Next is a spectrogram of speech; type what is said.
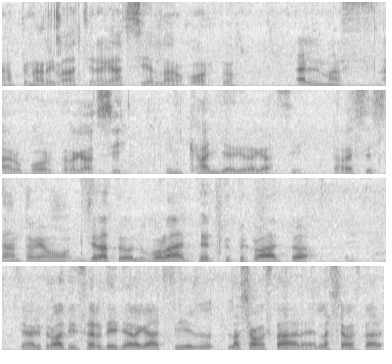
Siamo appena arrivati ragazzi all'aeroporto. Elmas aeroporto ragazzi In Cagliari ragazzi. 360 abbiamo girato il volante e tutto quanto. Siamo ritrovati in Sardegna ragazzi. Lasciamo stare, lasciamo stare.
